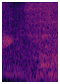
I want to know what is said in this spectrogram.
doing?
